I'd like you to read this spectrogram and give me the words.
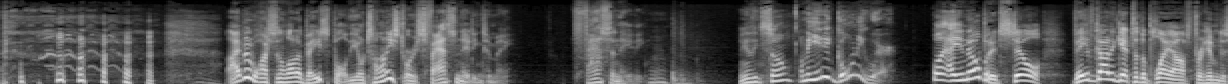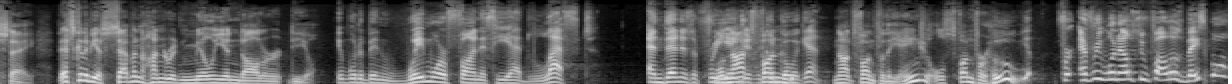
I've been watching a lot of baseball. The Ohtani story is fascinating to me. Fascinating. You think so? I mean, he didn't go anywhere. Well, I know, but it's still, they've got to get to the playoffs for him to stay. That's going to be a $700 million deal. It would have been way more fun if he had left and then as a free well, agent not fun, could go again. Not fun for the Angels. Fun for who? Yep. For everyone else who follows baseball,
